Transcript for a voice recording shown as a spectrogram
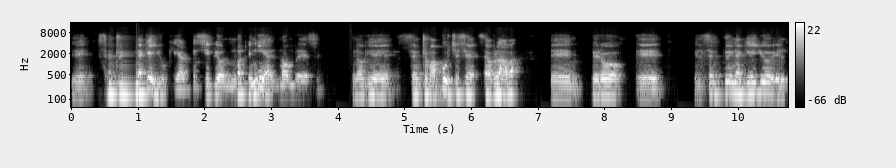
eh, Centro Inaqueyo, que al principio no tenía el nombre ese, sino que Centro Mapuche se, se hablaba, eh, pero eh, el centro en aquello, el,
